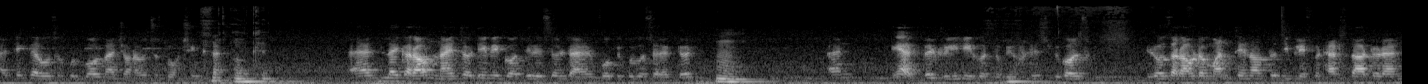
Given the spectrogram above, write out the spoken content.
I think there was a football match on. I was just watching that. Okay. And like around 9:30, we got the result, and four people were selected. Hmm. And yeah, it felt really good to be honest because it was around a month in after the placement had started, and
